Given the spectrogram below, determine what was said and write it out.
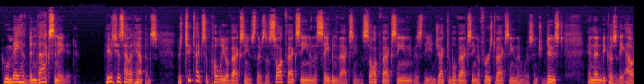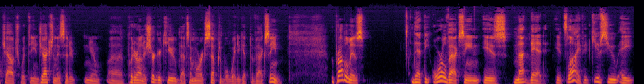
who may have been vaccinated. Here's, here's how that happens. There's two types of polio vaccines. There's the Salk vaccine and the Sabin vaccine. The Salk vaccine is the injectable vaccine, the first vaccine that was introduced. And then because of the ouch ouch with the injection, they said, it, you know, uh, put it on a sugar cube. That's a more acceptable way to get the vaccine. The problem is that the oral vaccine is not dead. It's live. It gives you a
